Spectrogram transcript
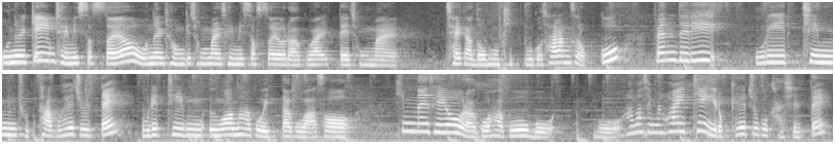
오늘 게임 재밌었어요. 오늘 경기 정말 재밌었어요. 라고 할 때 정말 제가 너무 기쁘고 사랑스럽고 팬들이 우리 팀 좋다고 해줄 때 우리 팀 응원하고 있다고 와서 힘내세요 라고 하고 뭐, 뭐 하나생명 화이팅 이렇게 해주고 가실 때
